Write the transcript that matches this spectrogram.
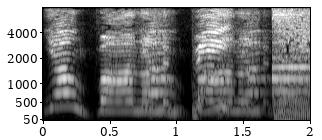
Young Vaughn on the beat.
